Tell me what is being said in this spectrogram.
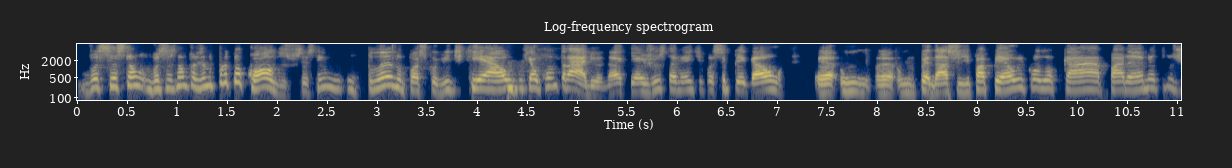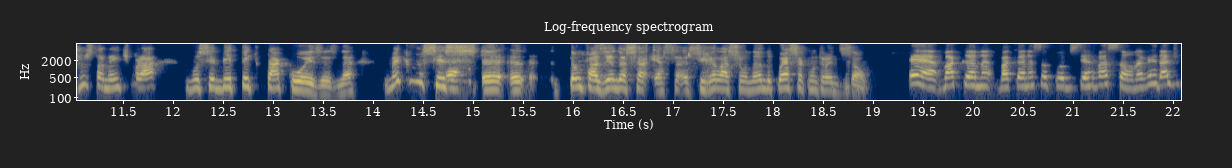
vocês estão vocês fazendo protocolos, vocês têm um, plano pós-Covid que é algo que é o contrário, né? Que é justamente você pegar um, é, um, é, um pedaço de papel e colocar parâmetros justamente para você detectar coisas, né? Como é que vocês estão é. é, fazendo essa, essa, se relacionando com essa contradição? É, bacana, bacana essa tua observação. Na verdade,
